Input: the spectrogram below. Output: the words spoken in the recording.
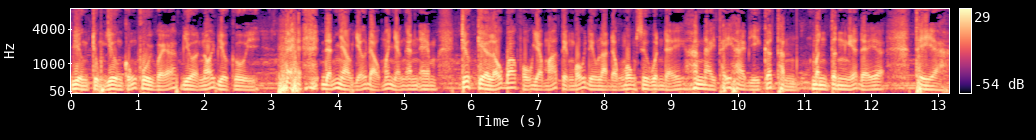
Dương trùng dương cũng vui vẻ, vừa nói vừa cười. đánh nhau dở đầu mới nhận anh em. Trước kia lỗ bá phụ và mã tiền bối đều là đồng môn sư huynh đệ. Hôm nay thấy hai vị kết thành minh tinh nghĩa đệ thì à,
